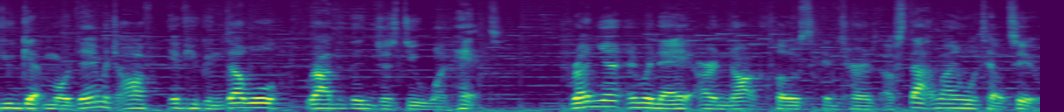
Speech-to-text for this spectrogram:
You get more damage off if you can double rather than just do one hit. Brunnya and Rinea are not close in terms of stat line with Tailtiu,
